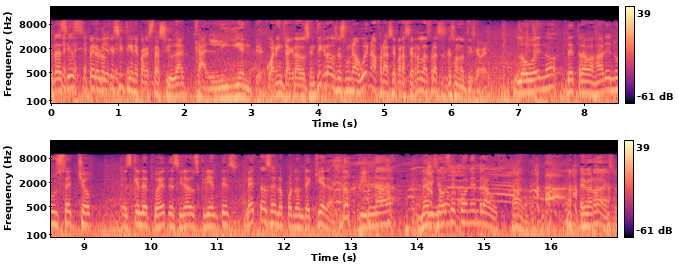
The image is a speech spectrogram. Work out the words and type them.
Gracias. Pero lo que sí tiene para esta ciudad caliente, 40 grados centígrados, es una buena frase para cerrar las frases que son noticia. A ver. Lo bueno de trabajar en un set shop es que le puedes decir a los clientes, métaselo por donde quiera. Y nada, y no se ponen bravos. Claro. Es verdad eso,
